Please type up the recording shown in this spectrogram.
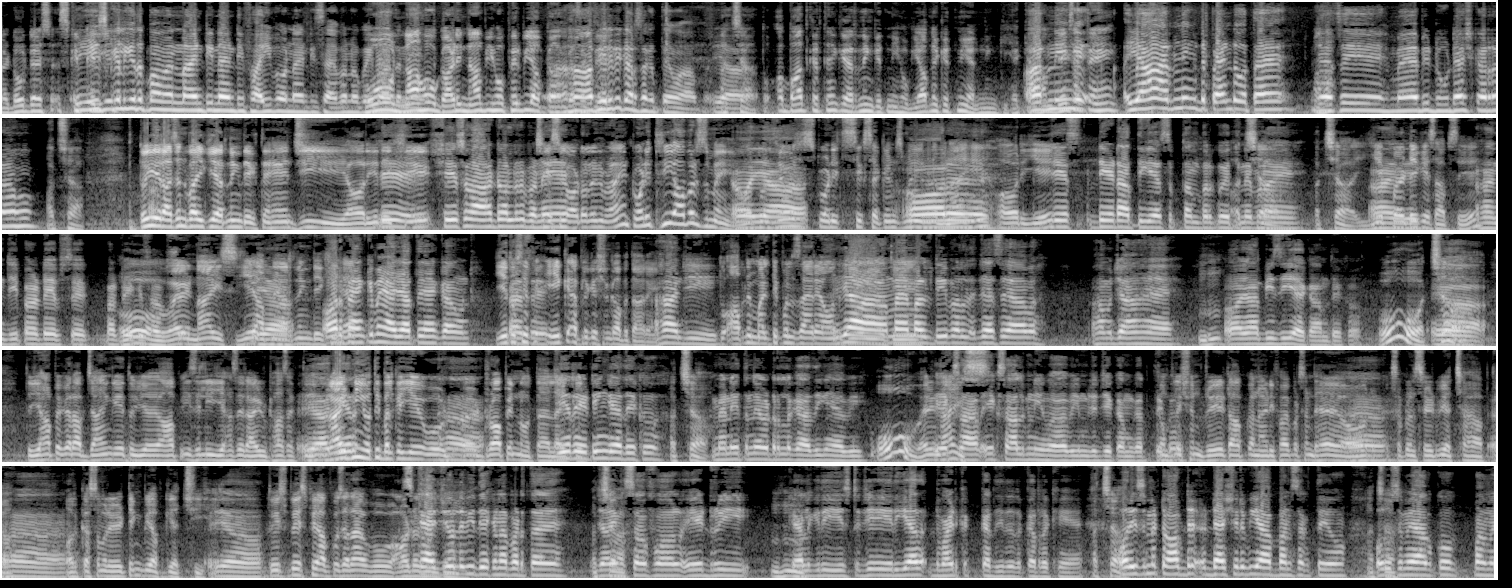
डोर डैश स्किप के इसके लिए? लिए तो नाइनटीन नाइन्टी फाइव और नाइन्टी सेवन हो कोई वो ना हो गाड़ी ना भी हो फिर भी आप काम कर हाँ फिर भी कर सकते हो आप अच्छा तो अब बात करते हैं कि अर्निंग कितनी होगी। आपने कितनी अर्निंग की है? अर्निंग यहाँ अर्निंग डिपेंड होता है। जैसे मैं अभी डू डैश कर रहा हूँ। अच्छा तो ये राजन भाई की अर्निंग देखते हैं। जी और ये देखिए। छह सौ आठ डॉलर बने छह से हैं। ऑर्डर बनाए। ट्वेंटी थ्री आवर्स में ट्वेंटी सिक्स सेकेंड में। और और ये डेट आती है सितंबर को इतने अच्छा बनाए। अच्छा ये हाँ पर डे के हिसाब से? हाँ जी पर डे से पर डे के ओह हिसाब से। वेरी नाइस ये आपने. अर्निंग देखी और बैंक में आ जाते हैं अकाउंट ये तो सिर्फ़ एक एप्लीकेशन का बता रहे हैं? हाँ जी। तो आपने मल्टीपल ज़ाहिर ऑन मैं मल्टीपल जैसे आप हम जहाँ है। और यहाँ बिज़ी है काम देखो। ओह अच्छा। तो यहाँ पे अगर आप जाएँगे तो ये आप इजीली यहाँ से राइड उठा सकते हैं। राइड नहीं होती बल्कि ये वो हाँ। ड्रॉप इन होता है ये रेटिंग है देखो। अच्छा। मैंने इतने ऑर्डर लगा दिए हैं अभी। ओह वेरी एक साल एक साल भी नहीं हुआ अभी मुझे जे कम करते को। कंप्लीशन रेट आपका 95 परसेंट है और हाँ। एक्सेप्टेंस रेट भी अच्छा है आपका। हाँ। और कस्टमर रेटिंग भी आपकी अच्छी है। तो इस बेस पे आपको ज़्यादा वो ऑर्डर भी देखना पड़ता है। अच्छा। एड्री। कैलगरी ईस्ट जो एरिया डिवाइड कर कर रखे हैं। अच्छा। और इसमें टॉप डैशर भी आप बन सकते हो अच्छा। और उसमें आपको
